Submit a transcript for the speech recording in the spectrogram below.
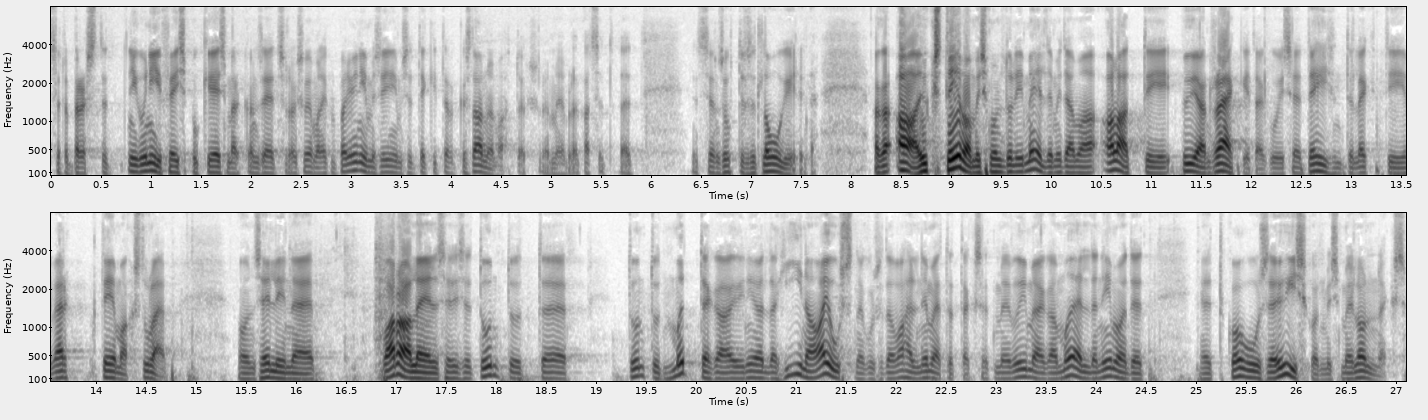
sellepärast et niikuinii Facebooki eesmärk on see, et sul oleks võimalikult palju inimesi, inimesed tekitavad ka seda andmemahtu, eks ole, meie peale katsetada, et et see on suhteliselt loogiline. aga aa, üks teema, mis mul tuli meelde, mida ma alati püüan rääkida, kui see tehisintellekti värk teemaks tuleb on selline paralleel sellise tuntud, tuntud mõttega nii-öelda Hiina ajust, nagu seda vahel nimetatakse, et me võime ka mõelda niimoodi, et, et kogu see ühiskond, mis meil on, eks,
